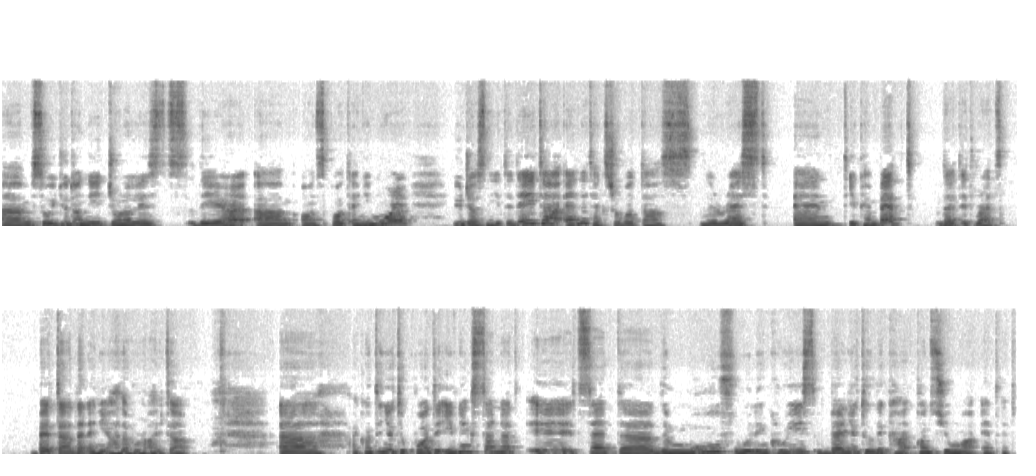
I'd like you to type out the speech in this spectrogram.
Um, so you don't need journalists there um, on spot anymore. You just need the data, and the text robot does the rest. And you can bet that it writes better than any other writer. Uh, I continue to quote the Evening Standard. It said uh, the move will increase value to the consumer and ad-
